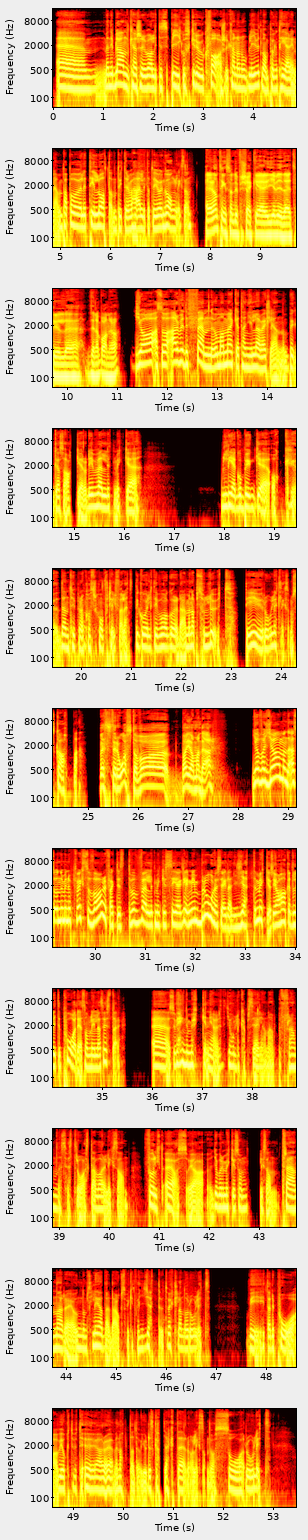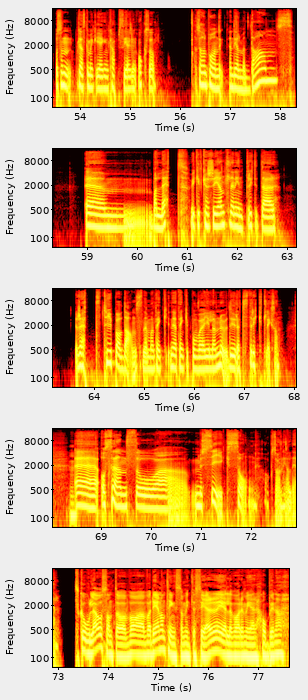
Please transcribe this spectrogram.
Ehm, men ibland kanske det var lite spik och skruv kvar, så det kan ha nog blivit någon punktering där. Men pappa var väldigt tillåtande och tyckte det var härligt att vi var igång. Liksom. Är det någonting som du försöker ge vidare till eh, dina barn idag? Ja, alltså Arvid är fem nu och man märker att han gillar verkligen att bygga saker och det är väldigt mycket legobygge och den typen av konstruktion för tillfället. Det går ju lite i vågor det där, men absolut. Det är ju roligt liksom att skapa. Västerås då, vad, vad gör man där? Ja, vad gör man där? Alltså under min uppväxt så var det faktiskt, det var väldigt mycket segling. Min bror har seglat jättemycket, så jag hakade lite på det som lilla syster. Eh, så vi hängde mycket ner till Jollekappseglarna på Framnäs, Västerås. Där var det liksom fullt ös och jag jobbade mycket som liksom, tränare och ungdomsledare där också, vilket var jätteutvecklande och roligt. Vi hittade på, vi åkte ut till öar och övernattade och gjorde skattjakter och liksom, det var så roligt. Och sen ganska mycket egen kappsegling också. Så jag höll på en, en del med dans, um, ballett, vilket kanske egentligen inte riktigt är rätt typ av dans när, man tänk, när jag tänker på vad jag gillar nu. Det är ju rätt strikt liksom. Eh, och sen så uh, musik, sång också en hel del. Skola och sånt då, var, var det någonting som intresserade dig eller var det mer hobbyerna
